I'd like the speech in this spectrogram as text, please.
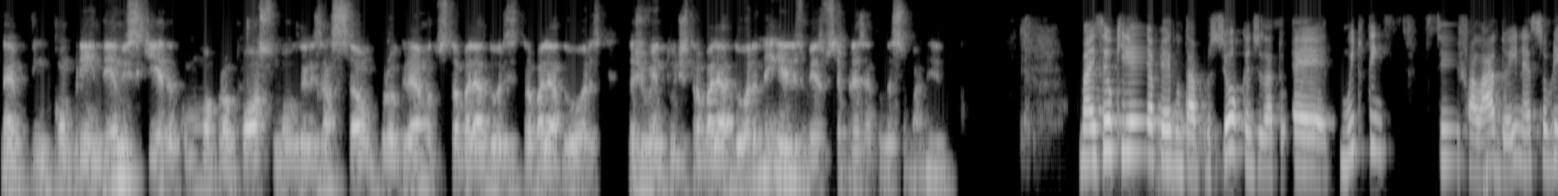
né, em, compreendendo a esquerda como uma proposta, uma organização, um programa dos trabalhadores e trabalhadoras, da juventude trabalhadora, nem eles mesmos se apresentam dessa maneira. Mas eu queria perguntar para o senhor, candidato, é, muito tem se falado aí, né, sobre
